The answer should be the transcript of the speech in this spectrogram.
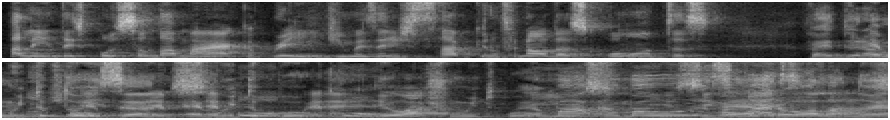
além da exposição da marca, branding, mas a gente sabe que no final das contas. Vai durar é muito pouco. dois anos. É, é, é muito pouco. pouco. É pouco. Eu acho muito pouco. É uma, é uma, isso, uma marola, não é,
